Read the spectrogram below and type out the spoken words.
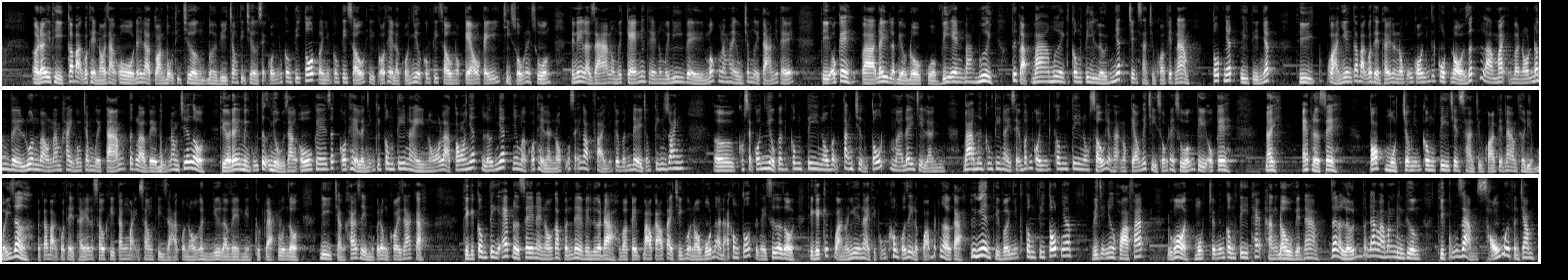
ở đây thì các bạn có thể nói rằng, ồ, đây là toàn bộ thị trường, bởi vì trong thị trường sẽ có những công ty tốt và những công ty xấu, thì có thể là có nhiều công ty xấu nó kéo cái chỉ số này xuống. Thế nên là giá nó mới kém như thế, nó mới đi về mốc năm 2018 như thế. Thì ok, và đây là biểu đồ của VN30 tức là 30 cái công ty lớn nhất trên sàn chứng khoán Việt Nam, tốt nhất, uy tín nhất thì quả nhiên các bạn có thể thấy là nó cũng có những cái cột đỏ rất là mạnh và nó đâm về luôn vào năm 2018 tức là về 4 năm trước rồi. Thì ở đây mình cũng tự nhủ rằng ok rất có thể là những cái công ty này nó là to nhất, lớn nhất nhưng mà có thể là nó cũng sẽ gặp phải những cái vấn đề trong kinh doanh. Ờ, sẽ có nhiều các công ty nó vẫn tăng trưởng tốt mà đây chỉ là 30 công ty này sẽ vẫn có những công ty nó xấu chẳng hạn nó kéo cái chỉ số này xuống thì ok. Đây FLC top một trong những công ty trên sàn chứng khoán Việt Nam thời điểm bấy giờ. Và các bạn có thể thấy là sau khi tăng mạnh xong thì giá của nó gần như là về miền cực lạc luôn rồi. Đi chẳng khác gì một cái đồng coi rác cả. Thì cái công ty FLC này nó gặp vấn đề về lừa đảo và cái báo cáo tài chính của nó vốn là đã không tốt từ ngày xưa rồi. Thì cái kết quả nó như thế này thì cũng không có gì là quá bất ngờ cả. Tuy nhiên thì với những cái công ty tốt nhá, ví dụ như Hòa Phát, đúng rồi, một trong những công ty thép hàng đầu Việt Nam rất là lớn vẫn đang làm ăn bình thường thì cũng giảm 60%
